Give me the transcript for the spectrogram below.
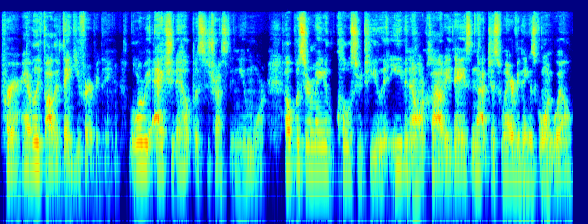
Prayer. Heavenly Father, thank you for everything. Lord, we ask you to help us to trust in you more. Help us to remain closer to you, and even in our cloudy days, not just when everything is going well.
